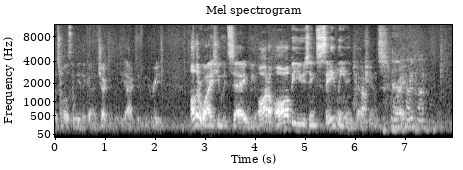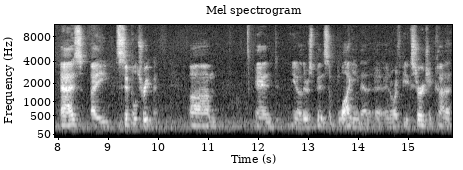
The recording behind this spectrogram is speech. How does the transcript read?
as well as the knee that got injected with the active ingredient. Otherwise, you would say we ought to all be using saline injections, right? as a simple treatment. Um, and you know, there's been some blogging that an orthopedic surgeon kind of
